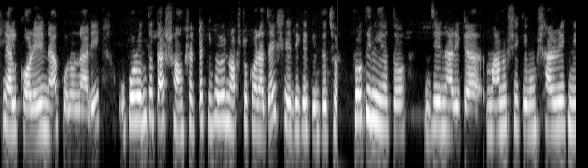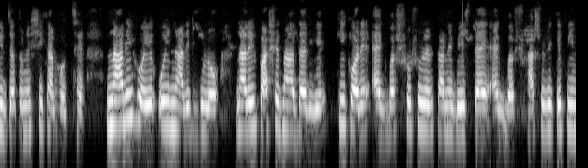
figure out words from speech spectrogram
খেয়াল করে না কোনো নারী। উপরন্তু তার সংসারটা কীভাবে নষ্ট করা যায়, সেই দিকে কিন্তু প্রতিনিয়ত যে নারীটা মানসিক এবং শারীরিক নির্যাতনের শিকার হচ্ছে, নারী হয়ে ওই নারীগুলো নারীর পাশে না দাঁড়িয়ে কি করে? একবার শ্বশুরের কানে বিষ দেয়, একবার শাশুড়িকে পিন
